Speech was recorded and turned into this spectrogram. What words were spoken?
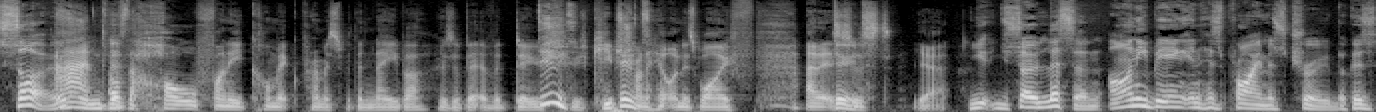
So And there's oh. the whole funny comic premise with the neighbor who's a bit of a douche Dude, who keeps dude. trying to hit on his wife, and it's Dude. just yeah. You, so listen, Arnie being in his prime is true because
